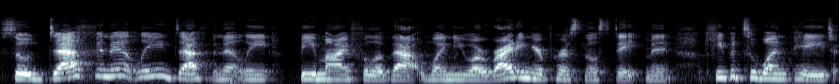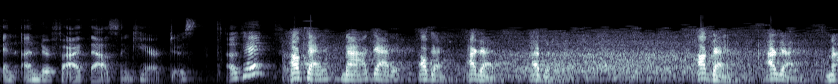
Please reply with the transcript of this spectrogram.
So definitely, definitely be mindful of that when you are writing your personal statement. Keep it to one page and under 5,000 characters. Okay? Okay, now I got it. Okay, I got it. I got it. Okay, I got it. No,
